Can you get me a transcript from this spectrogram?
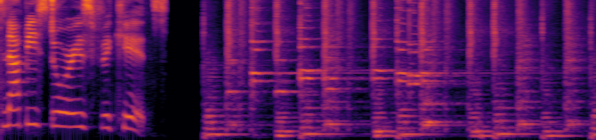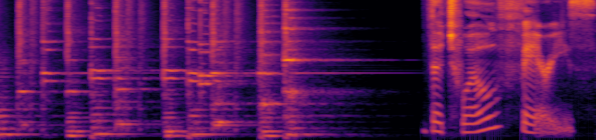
Snappy stories for kids. The Twelve Fairies.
